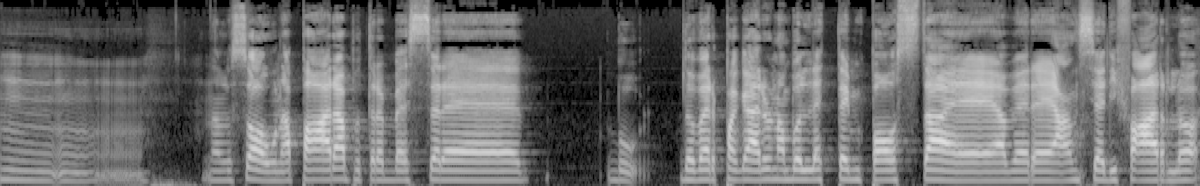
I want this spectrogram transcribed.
Mm, non lo so, una para potrebbe essere boh, dover pagare una bolletta imposta e avere ansia di farlo.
